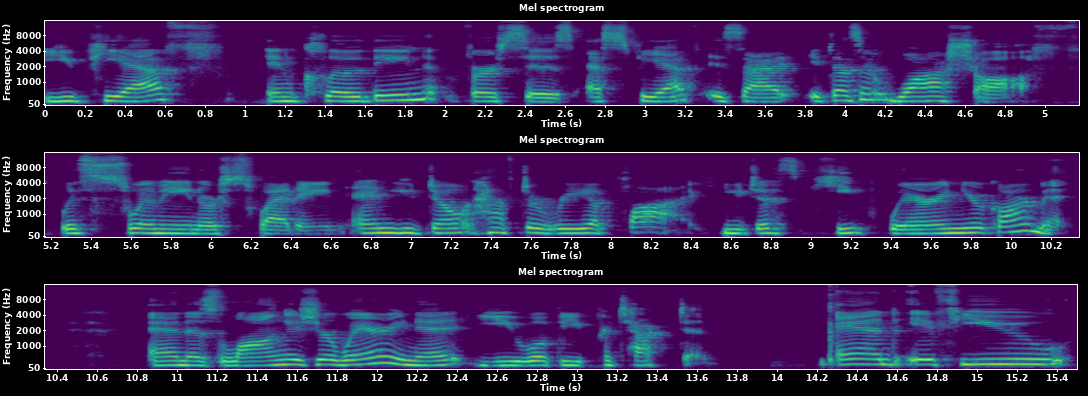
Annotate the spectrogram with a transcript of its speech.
UPF in clothing versus SPF is that it doesn't wash off with swimming or sweating, and you don't have to reapply. You just keep wearing your garment. And as long as you're wearing it, you will be protected. And if you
